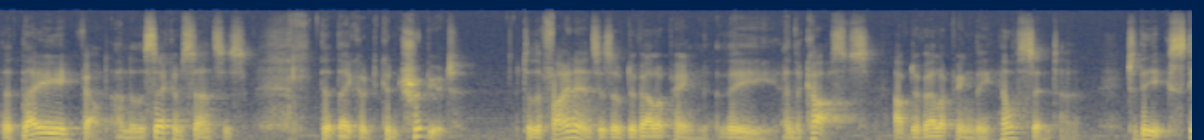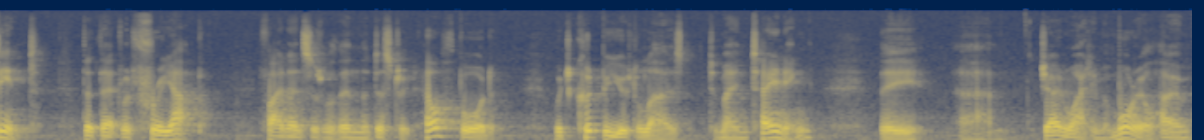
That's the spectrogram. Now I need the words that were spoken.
that they felt, under the circumstances, that they could contribute to the finances of developing the, and the costs of developing the health centre to the extent that that would free up finances within the District Health Board, which could be utilised to maintaining the um, Joan Whiting Memorial Home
